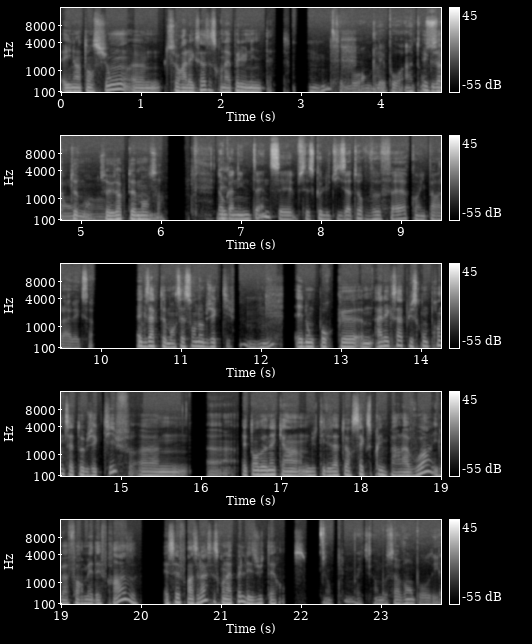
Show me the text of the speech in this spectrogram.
Et une intention, sur Alexa, c'est ce qu'on appelle une intent. Mhm. c'est le mot anglais pour intention. Exactement, c'est exactement ça. Donc un intent, c'est ce que l'utilisateur veut faire quand il parle à Alexa. Exactement, c'est son objectif. Mhm. Et donc pour que euh, Alexa puisse comprendre cet objectif, euh, euh, étant donné qu'un utilisateur s'exprime par la voix, il va former des phrases. Et ces phrases-là, c'est ce qu'on appelle des utérances. c'est un mot savant pour dire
